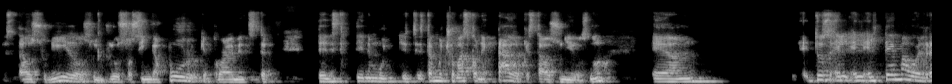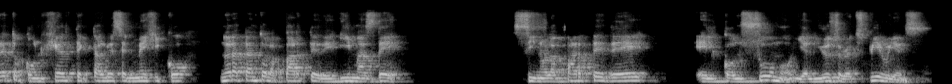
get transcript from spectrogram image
Estados Unidos o incluso Singapur, que probablemente tiene está mucho más conectado que Estados Unidos, ¿no? Em, entonces, el, tema o el reto con HealthTech tal vez en México no era tanto la parte de I más D, sino la parte de el consumo y el user experience,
